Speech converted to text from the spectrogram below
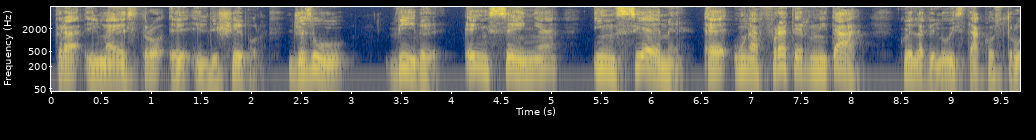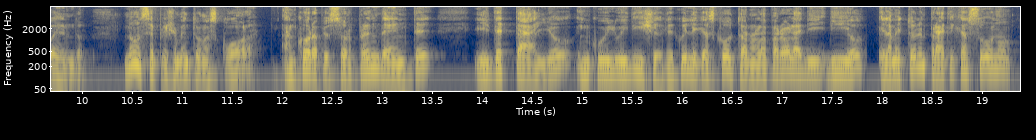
tra il maestro e il discepolo. Gesù vive e insegna insieme, è una fraternità quella che lui sta costruendo, non semplicemente una scuola. Ancora più sorprendente il dettaglio in cui lui dice che quelli che ascoltano la parola di Dio e la mettono in pratica sono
